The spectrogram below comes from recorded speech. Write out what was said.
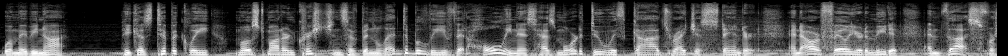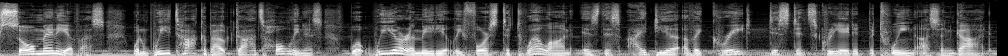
Well, maybe not. Because typically, most modern Christians have been led to believe that holiness has more to do with God's righteous standard and our failure to meet it. And thus, for so many of us, when we talk about God's holiness, what we are immediately forced to dwell on is this idea of a great distance created between us and God.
